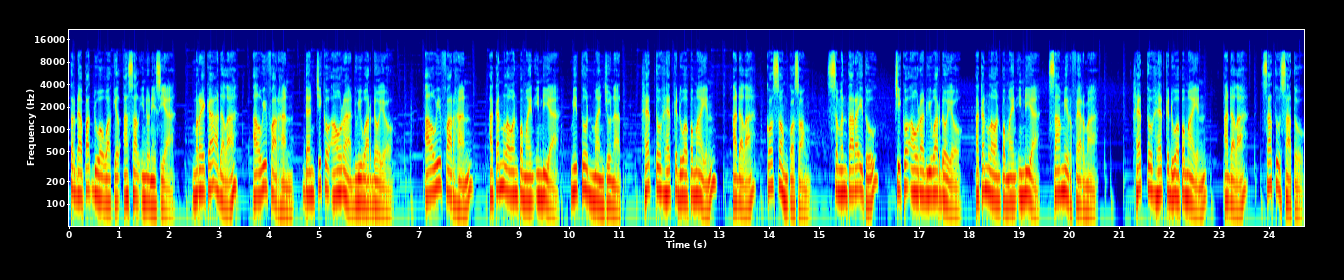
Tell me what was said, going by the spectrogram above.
terdapat dua wakil asal Indonesia. Mereka adalah Alwi Farhan, dan Chico Aura Dwi Wardoyo. Alwi Farhan akan melawan pemain India, Mitun Manjunat. Head-to-head kedua pemain adalah 0-0. Sementara itu, Chico Aura Dwi Wardoyo akan melawan pemain India, Samir Verma. Head-to-head kedua pemain adalah 1-1.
